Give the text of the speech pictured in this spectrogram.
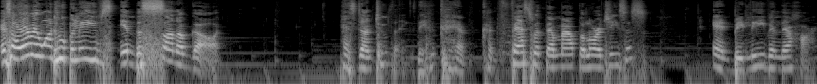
And so everyone who believes in the Son of God has done two things. They have confessed with their mouth the Lord Jesus and believe in their heart.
